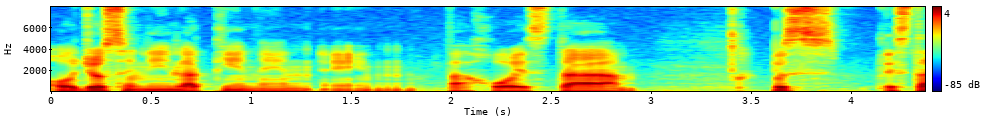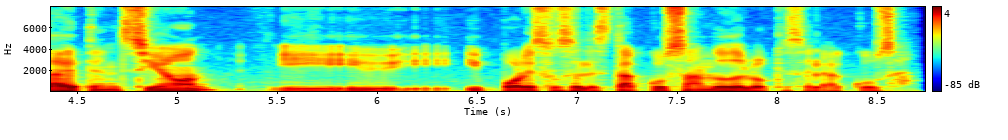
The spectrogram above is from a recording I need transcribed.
o Jocelyn la tienen en, bajo esta pues esta detención y, y, por eso se le está acusando de lo que se le acusa.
